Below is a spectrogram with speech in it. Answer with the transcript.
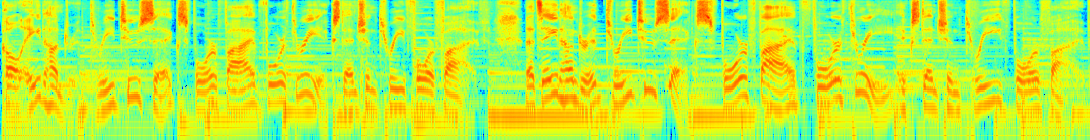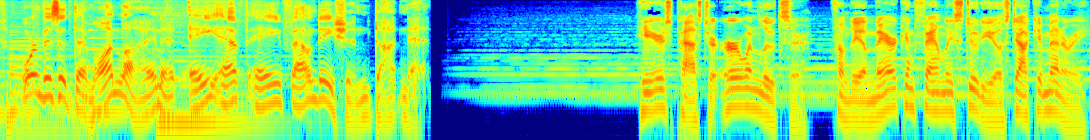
Call 800 326 4543, extension 345. That's 800 326 4543, extension 345. Or visit them online at afafoundation.net. Here's Pastor Erwin Lutzer from the American Family Studios documentary,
